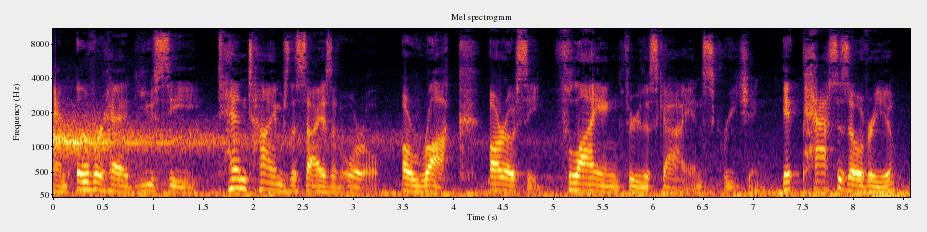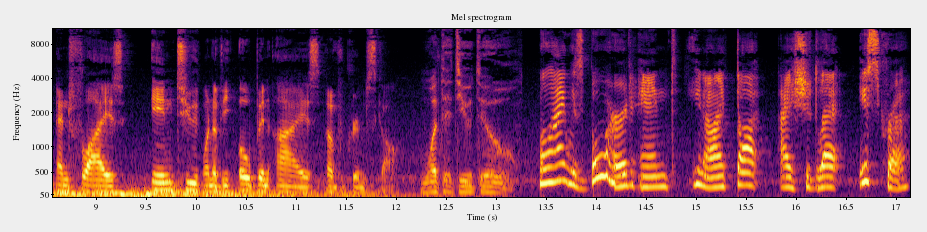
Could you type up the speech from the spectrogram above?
And overhead you see 10 times the size of Auril, a rock, ROC, flying through the sky and screeching. It passes over you and flies into one of the open eyes of Grimskull. What did you do? Well, I was bored, and, you know, I thought I should let Iskra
